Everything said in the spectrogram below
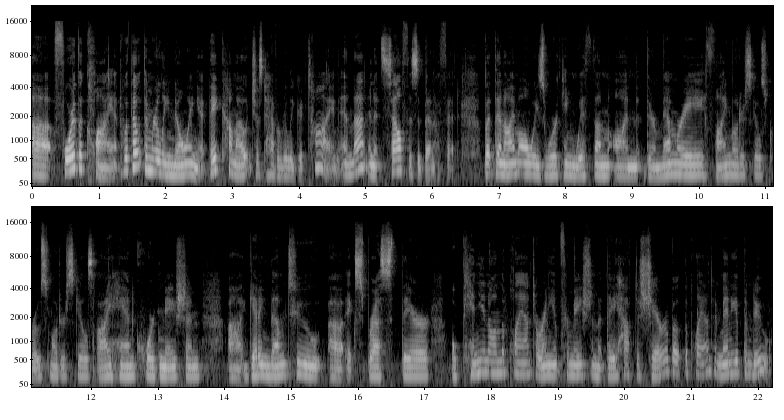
uh, for the client without them really knowing it they come out just to have a really good time and that in itself is a benefit but then I'm always working with them on their memory, fine motor skills, gross motor skills, eye hand coordination, uh, getting them to uh, express their opinion on the plant or any information that they have to share about the plant, and many of them do.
